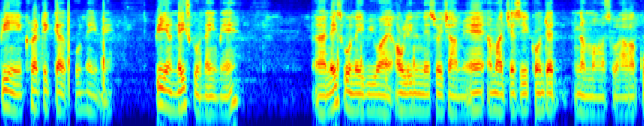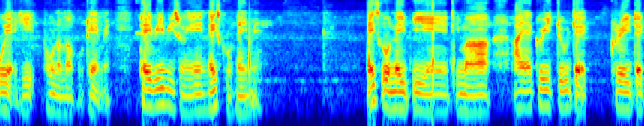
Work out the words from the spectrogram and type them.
ပြီးရင် credit card ကိုနှိပ်မယ်ပြီးရင် next ကိုနှိပ်မယ်အဲ next ကိုနှိပ်ပြီးသွားရင်အောက်လေးနည်းနည်းဆွဲချမယ် emergency contact number ဆိုတာကကိုယ့်ရဲ့အရေးဖုန်းနံပါတ်ကိုထည့်မယ်ထည့်ပြီးပြီဆိုရင် next ကိုနှိပ်မယ် next ကိုနှိပ်ပြီးရင်ဒီမှာ I agree to the created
